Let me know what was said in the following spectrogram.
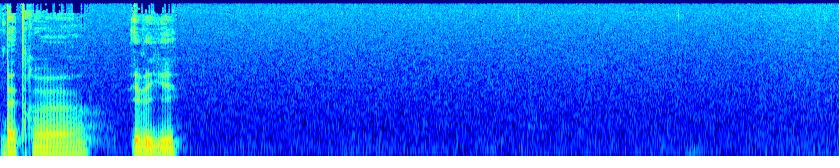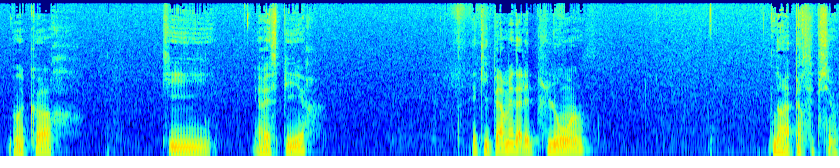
d'être euh, éveillé. Un corps qui respire et qui permet d'aller plus loin dans la perception.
